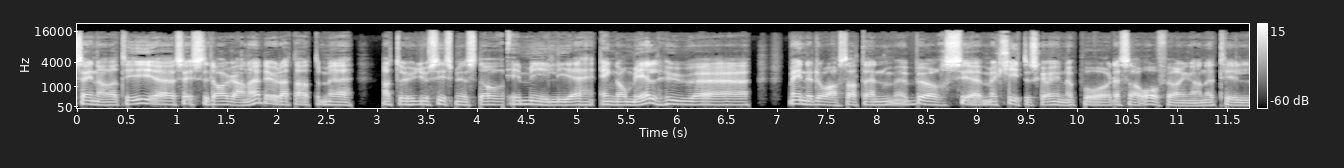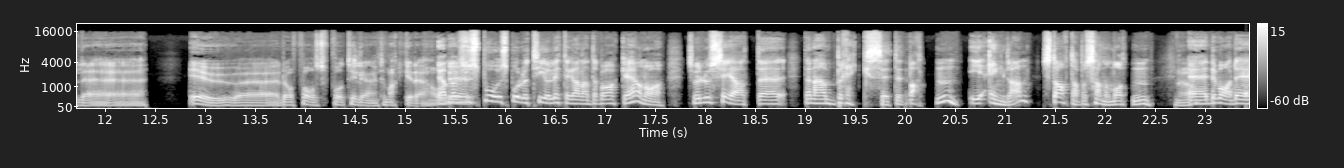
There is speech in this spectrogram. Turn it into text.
senere tid, eh, siste dagene, det er jo dette at, med, at justisminister Emilie Enger Mehl hun eh, mener da altså at en bør se med kritiske øyne på disse overføringene til eh, EU eh, da, for å få tilgang til markedet. Og Ja, men Hvis du spo- spoler tida litt tilbake her nå, så vil du se at uh, denne brexit-debatten i England starta på samme måten. Ja. Uh, det var det,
